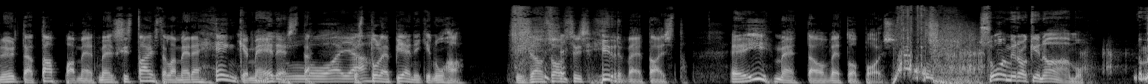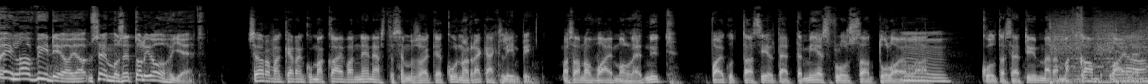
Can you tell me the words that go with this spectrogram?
ne yrittää tappaa meidät. Me siis taistella meidän henkemme edestä. luoja. Jos tulee pienikin uha. Siis se on, se on siis hirveä taisto. Ei ihme, että on veto pois. Suomirokin aamu. No meillä on video ja semmoset oli ohjeet. Seuraavan kerran, kun mä kaivan nenästä semmoisen oikein kunnon räkäklimpin, mä sanon vaimolle, että nyt vaikuttaa siltä, että miesflussa on tuloillaan. Mm. Kulta, sä et ymmärrä. Mä kamppailen. Joo.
